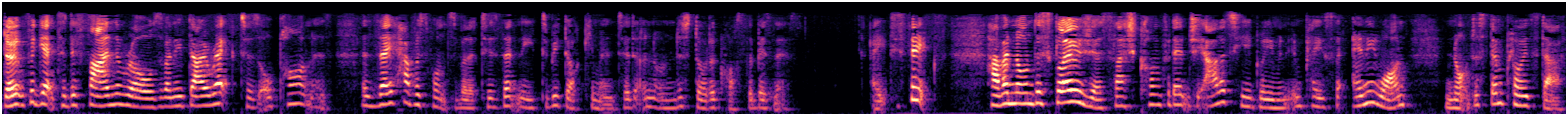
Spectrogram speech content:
Don't forget to define the roles of any directors or partners as they have responsibilities that need to be documented and understood across the business. 86. Have a non-disclosure slash confidentiality agreement in place for anyone, not just employed staff,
